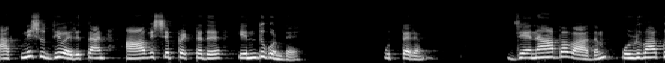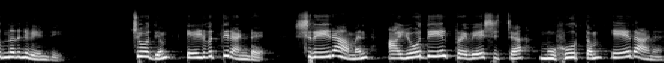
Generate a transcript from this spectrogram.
അഗ്നിശുദ്ധി വരുത്താൻ ആവശ്യപ്പെട്ടത് എന്തുകൊണ്ട്? ഉത്തരം ജനാപവാദം ഒഴിവാക്കുന്നതിന് വേണ്ടി. ചോദ്യം എഴുപത്തിരണ്ട്. ശ്രീരാമൻ അയോധ്യയിൽ പ്രവേശിച്ച മുഹൂർത്തം ഏതാണ്?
